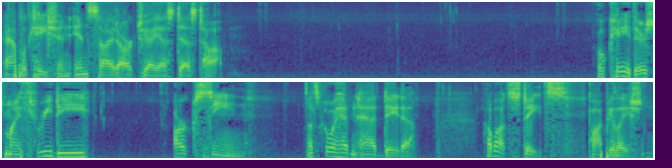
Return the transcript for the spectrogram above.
application inside ArcGIS Desktop. Okay, there's my 3D ArcScene. Let's go ahead and add data. How about states, population?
